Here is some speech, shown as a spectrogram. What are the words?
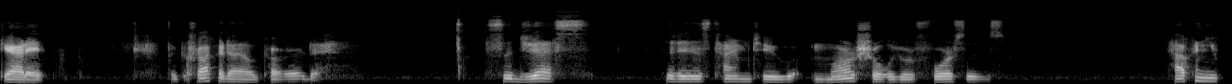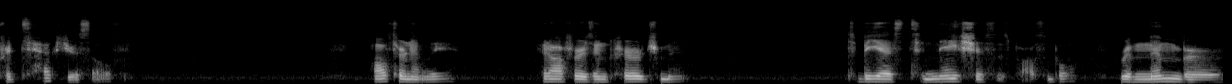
Got it. The crocodile card suggests that it is time to marshal your forces. How can you protect yourself? Alternately, it offers encouragement to be as tenacious as possible. Remember,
